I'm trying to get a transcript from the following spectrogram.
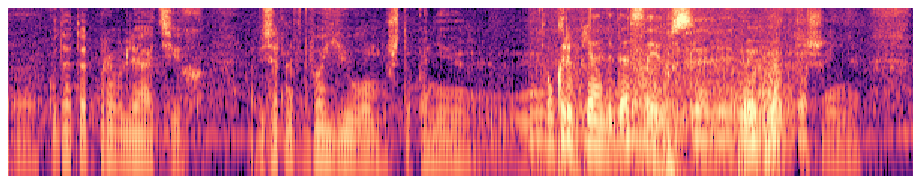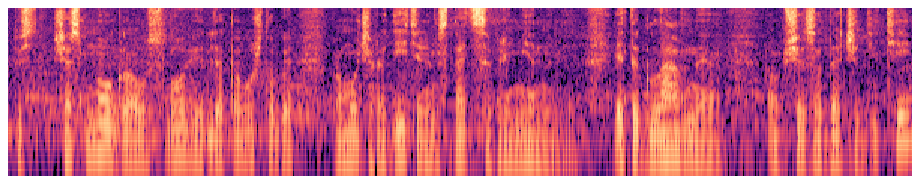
э, куда-то отправлять их, обязательно вдвоем, чтобы они э, Укрепляли, да, союз? укрепляли отношения. То есть сейчас много условий для того, чтобы помочь родителям стать современными. Это главная вообще задача детей,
